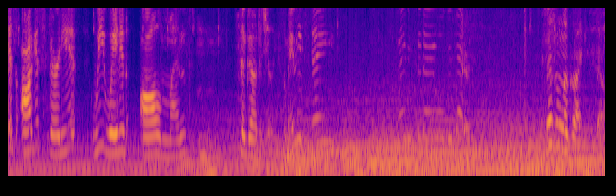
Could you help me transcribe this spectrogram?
It's August 30th. We waited all month Mhm. to go to Chili's. Maybe today, maybe today will be better. It doesn't look like it though.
